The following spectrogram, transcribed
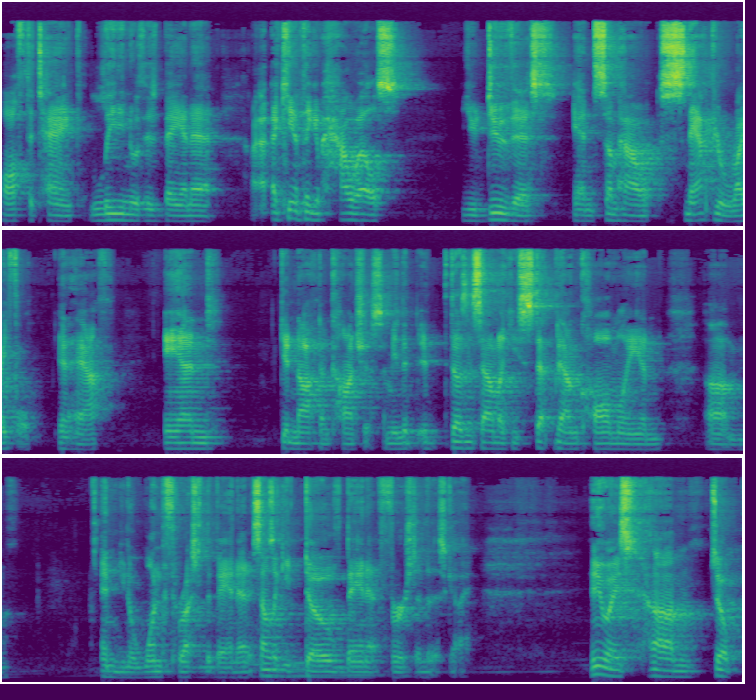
off the tank, leading with his bayonet. I, I can't think of how else you do this and somehow snap your rifle in half and get knocked unconscious. I mean, it, it doesn't sound like he stepped down calmly and um, and you know one thrust of the bayonet. It sounds like he dove bayonet first into this guy. Anyways, um, so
